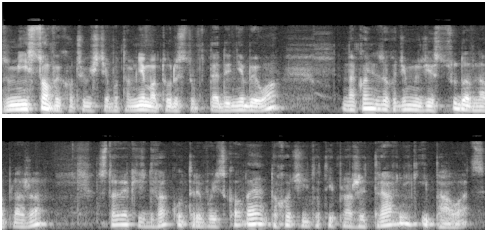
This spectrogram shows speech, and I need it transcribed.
z miejscowych oczywiście, bo tam nie ma turystów, wtedy nie było. Na koniec dochodzimy, gdzie jest cudowna plaża. Stoją jakieś dwa kutry wojskowe, dochodzi do tej plaży trawnik i pałac.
